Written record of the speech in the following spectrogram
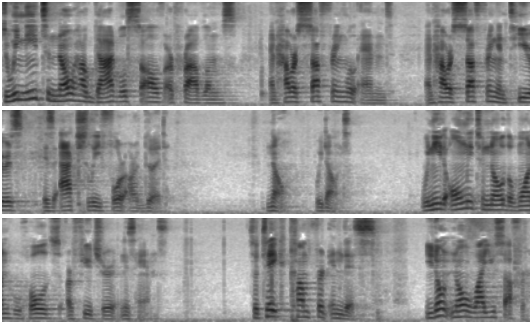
Do we need to know how God will solve our problems and how our suffering will end and how our suffering and tears is actually for our good? No, we don't. We need only to know the one who holds our future in his hands. So take comfort in this. You don't know why you suffer.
